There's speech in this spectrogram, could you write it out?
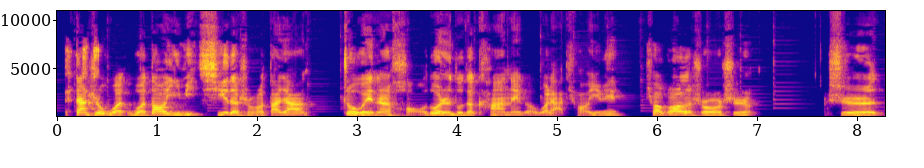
但是我我到一米七的时候，大家周围那儿好多人都在看那个我俩跳，因为跳高的时候是是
